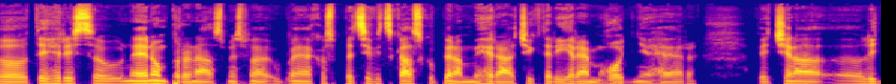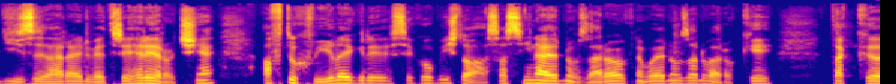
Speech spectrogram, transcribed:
Eh, ty hry jsou nejenom pro nás, my jsme úplně jako specifická skupina, my hráči, který hrajeme hodně her. Většina eh, lidí si hraje dvě, tři hry ročně a v tu chvíli, kdy si koupíš to Assassina jednou za rok nebo jednou za dva roky, tak eh,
